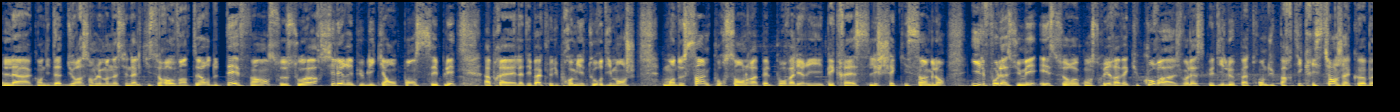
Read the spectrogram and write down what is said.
La candidate du Rassemblement national qui sera aux 20h de TF1 ce soir. Si les Républicains en pensent ses plaies, après la débâcle du premier tour dimanche, moins de 5%, le rappel pour Valérie Pécresse. L'échec est cinglant. Il faut l'assumer et se reconstruire avec courage. Voilà ce que dit le patron du parti Christian Jacob.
